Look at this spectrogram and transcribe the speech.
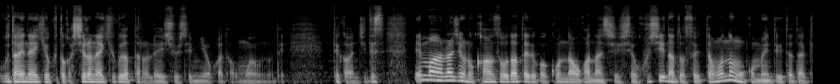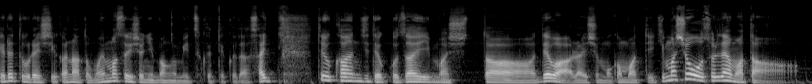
歌えない曲とか知らない曲だったら練習してみようかと思うのでって感じです。でまあラジオの感想だったりとかこんなお話ししてほしいなどそういったものもコメントいただけると嬉しいかなと思います。一緒に番組作ってください。という感じでございました。では来週も頑張っていきましょう。それではまた。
